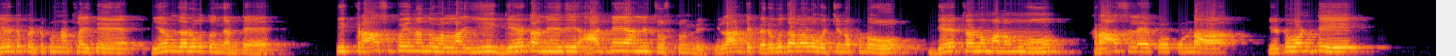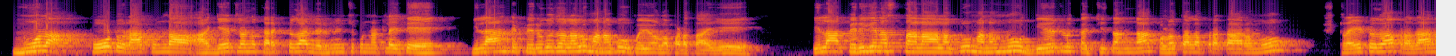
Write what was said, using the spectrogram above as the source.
గేటు పెట్టుకున్నట్లయితే ఏం జరుగుతుందంటే ఈ క్రాస్ పోయినందువల్ల ఈ గేట్ అనేది ఆగ్నేయాన్ని చూస్తుంది. ఇలాంటి పెరుగుదలలు వచ్చినప్పుడు గేట్లను మనము క్రాస్ లేకోకుండా ఎటువంటి మూల పోటు రాకుండా ఆ గేట్లను కరెక్ట్గా నిర్మించుకున్నట్లయితే ఇలాంటి పెరుగుదలలు మనకు ఉపయోగపడతాయి. ఇలా పెరిగిన స్థలాలకు మనము గేట్లు ఖచ్చితంగా కొలతల ప్రకారము స్ట్రైట్గా ప్రధాన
